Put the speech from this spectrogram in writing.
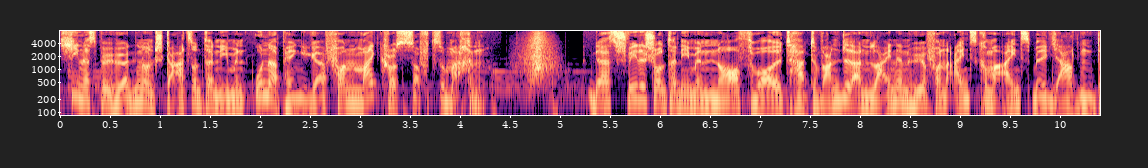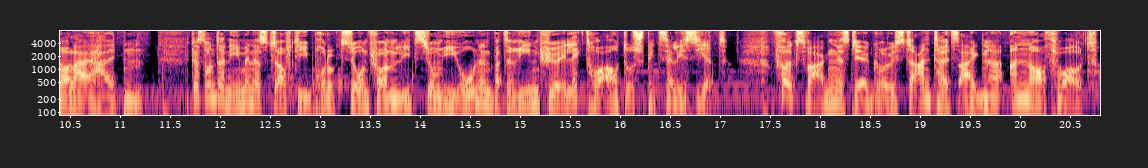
Chinas Behörden und Staatsunternehmen unabhängiger von Microsoft zu machen. Das schwedische Unternehmen Northvolt hat Wandelanleihen in Höhe von 1,1 Milliarden Dollar erhalten. Das Unternehmen ist auf die Produktion von Lithium-Ionen-Batterien für Elektroautos spezialisiert. Volkswagen ist der größte Anteilseigner an Northvolt.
